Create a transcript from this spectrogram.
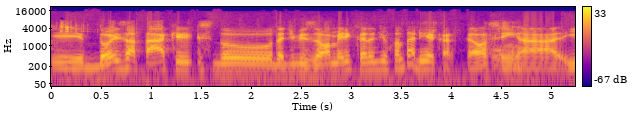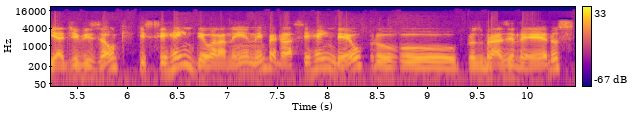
e dois ataques do, da divisão americana de infantaria, cara. Então, assim, a, e a divisão que, que se rendeu, ela nem, nem perdeu, ela se rendeu pro, pros brasileiros.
